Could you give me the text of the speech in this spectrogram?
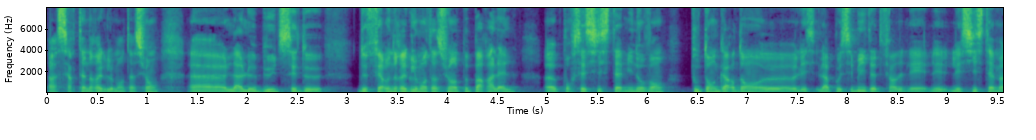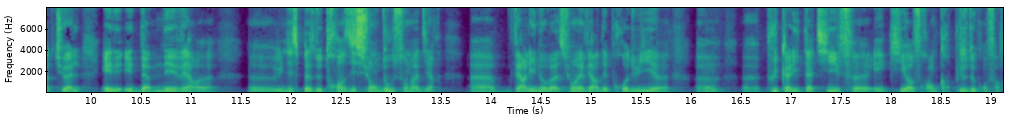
à, certaines réglementations. Euh, là, le but, c'est de, faire une réglementation un peu parallèle pour ces systèmes innovants, tout en gardant la possibilité de faire les, systèmes actuels et d'amener vers une espèce de transition douce, on va dire, vers l'innovation et vers des produits plus qualitatifs et qui offrent encore plus de confort.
